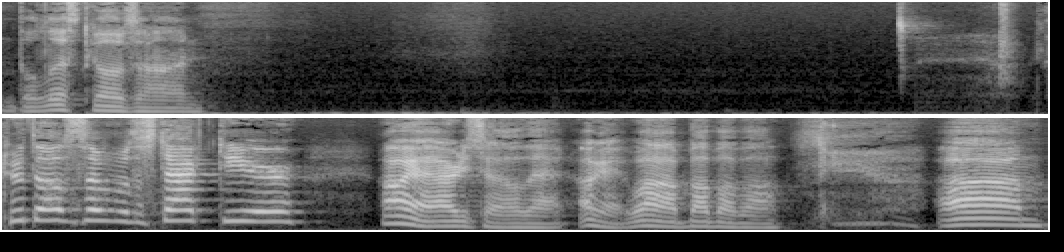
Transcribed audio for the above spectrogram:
The list goes on. 2007 was a stacked year. Oh yeah, I already said all that. Okay, well, blah blah blah. Um,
